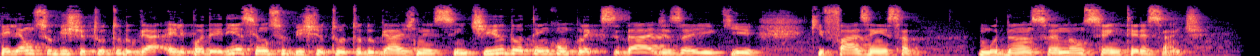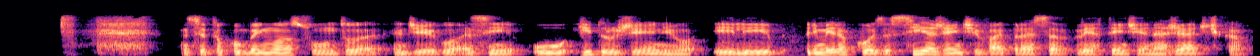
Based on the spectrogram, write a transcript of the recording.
Ele é um substituto do gás, ele poderia ser um substituto do gás nesse sentido, ou tem complexidades aí que, que fazem essa mudança não ser interessante? Você tocou bem no assunto, Diego. Assim, o hidrogênio, ele, primeira coisa, se a gente vai para essa vertente energética,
